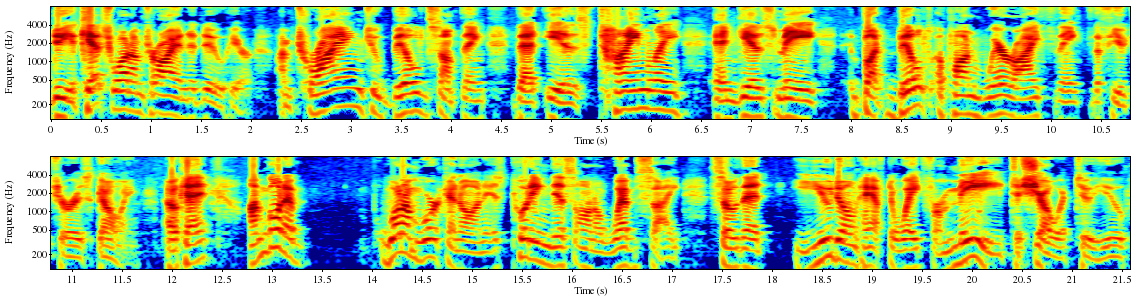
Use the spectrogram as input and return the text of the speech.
Do you catch what I'm trying to do here? I'm trying to build something that is timely and gives me but built upon where I think the future is going. Okay? I'm going to what I'm working on is putting this on a website so that you don't have to wait for me to show it to you,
